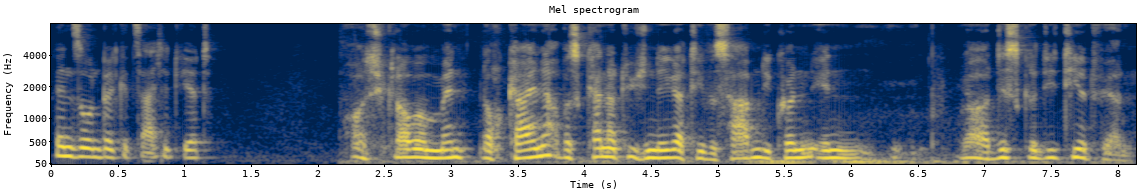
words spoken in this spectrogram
wenn so ein Bild gezeichnet wird? Also ich glaube im Moment noch keine, aber es kann natürlich ein negatives haben. Die können in, ja, diskreditiert werden.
